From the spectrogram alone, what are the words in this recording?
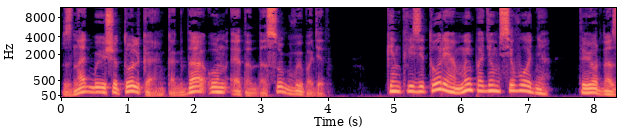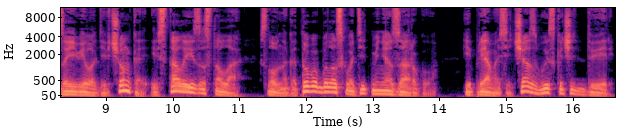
Знать бы еще только, когда он этот досуг выпадет. «К инквизиториям мы пойдем сегодня», — твердо заявила девчонка и встала из-за стола, словно готова была схватить меня за руку и прямо сейчас выскочить в дверь.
